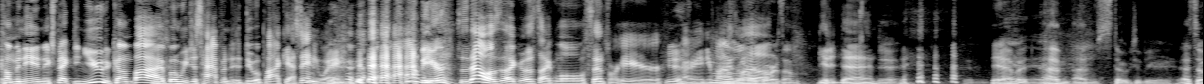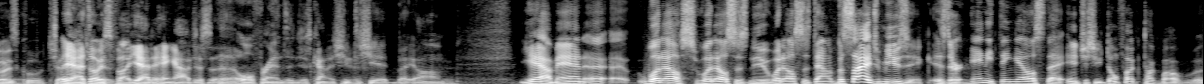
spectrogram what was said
coming in expecting you to come by, but we just happened to do a podcast anyway. You'll be here. So that was like it was like, well, since we're here, I mean, you might as well get it done. Yeah. Yeah, but Yeah, yeah. I'm I'm stoked to be here. That's always cool. chatting yeah, it's always guys. fun. Yeah, to hang out, just uh, old friends, and just kind of shoot Yeah. the shit. But um, yeah, man. Uh, uh, what else? What else is new? What else is down besides music? Is there Mm-hmm. anything else that interests you? Don't fucking talk about uh,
